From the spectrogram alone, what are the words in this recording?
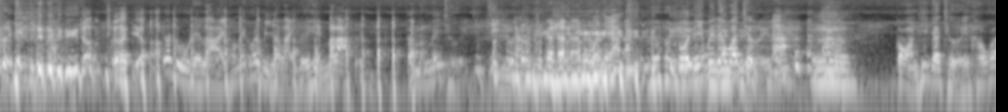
เคยได้ยินไหมต้องเฉยอะก็ดูในไลน์เขาไม่ค่อยมีอะไรเลยเห็นปะล่ะแต่มันไม่เฉยจริงๆนะตัวเนี้ยตัวนี้ไม่ได้ว่าเฉยนะเออก่อนที่จะเฉยเขาก็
